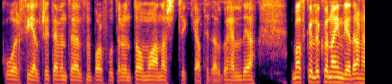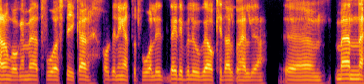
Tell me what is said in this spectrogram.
går felfritt eventuellt med barfota runt om och annars tycker jag att Hidalgo Heldia. Man skulle kunna inleda den här omgången med två spikar, avdelning 1 och 2, Lady Beluga och Hidalgo Heldia. Um, ehm, men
